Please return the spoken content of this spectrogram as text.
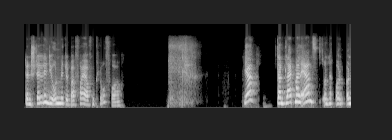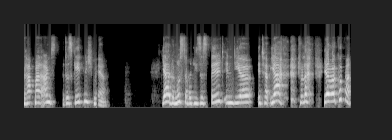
dann stell ihn dir unmittelbar vorher auf dem Klo vor. Ja, dann bleib mal ernst und, und, und hab mal Angst. Das geht nicht mehr. Ja, du musst aber dieses Bild in dir etablieren. Ja, ja, aber guck mal,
